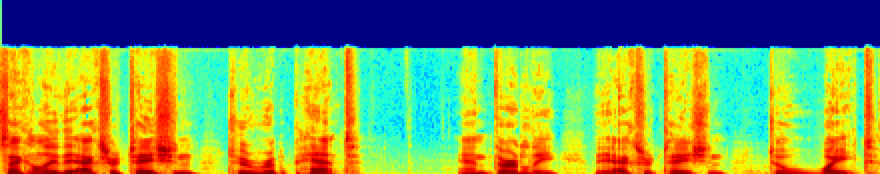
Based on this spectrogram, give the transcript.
Secondly, the exhortation to repent. And thirdly, the exhortation to wait.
